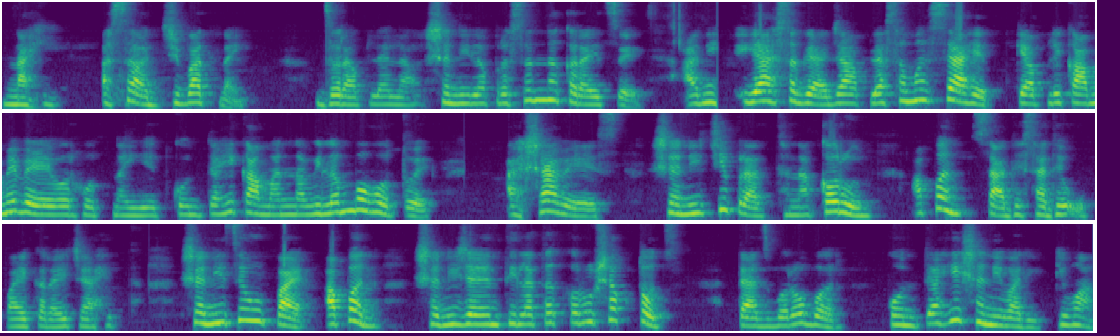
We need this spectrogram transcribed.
नाही असं अजिबात नाही. जर आपल्याला शनीला प्रसन्न करायचंय आणि या सगळ्या ज्या आपल्या समस्या आहेत की आपली कामे वेळेवर होत नाहीयेत कोणत्याही कामांना विलंब होतोय अशा वेळेस शनीची प्रार्थना करून आपण साधे साधे उपाय करायचे आहेत. शनीचे उपाय आपण शनी जयंतीला तर करू शकतोच. त्याचबरोबर कोणत्याही शनिवारी किंवा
